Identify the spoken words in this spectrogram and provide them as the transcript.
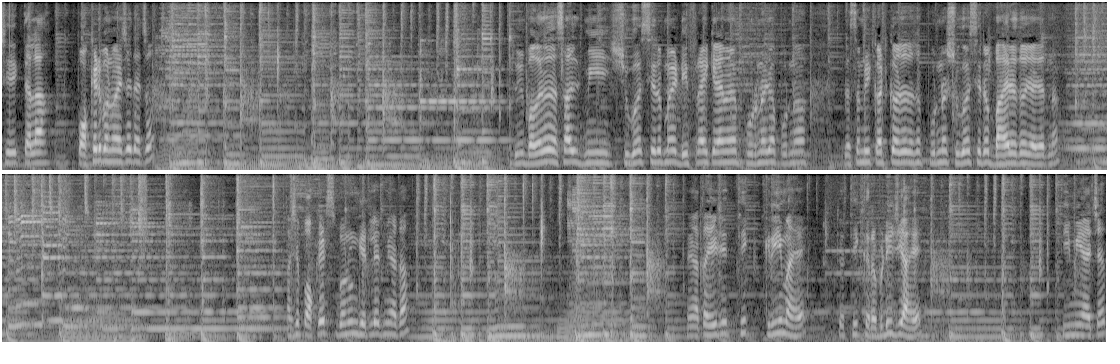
अशी एक त्याला पॉकेट बनवायचं त्याचं. तुम्ही बघतच असाल मी शुगर सिरपमध्ये डीप फ्राय केल्यामुळे पूर्णच्या पूर्ण जसं मी कट करतो तसं पूर्ण शुगर सिरप बाहेर येतो ज्याच्यातनं. असे पॉकेट्स बनवून घेतलेत मी आता. आणि आता ही जी थिक क्रीम आहे ती थिक रबडी जी आहे ती मी याच्यात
